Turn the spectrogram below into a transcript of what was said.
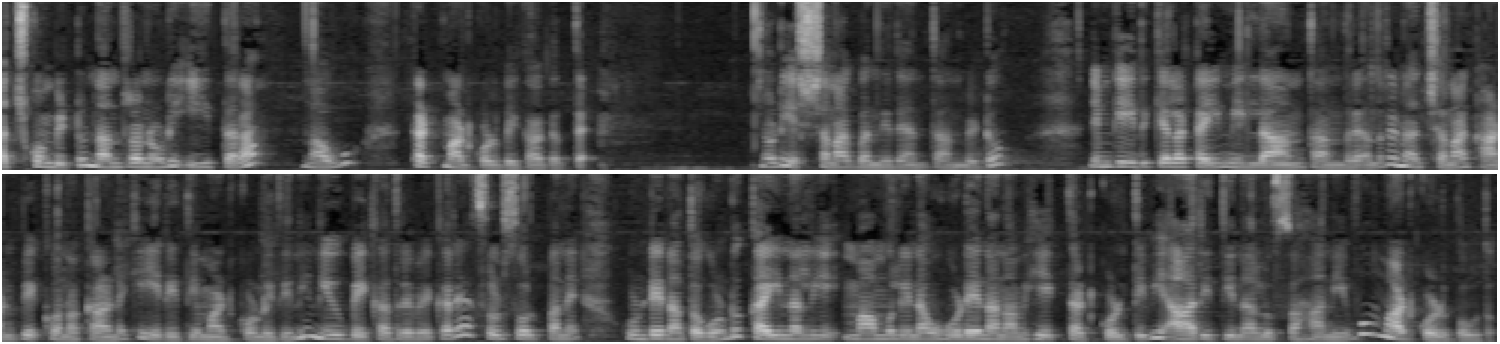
ಹಚ್ಕೊಂಡ್ಬಿಟ್ಟು ನಂತರ ನೋಡಿ ಈ ಥರ ನಾವು ಕಟ್ ಮಾಡ್ಕೊಳ್ಬೇಕಾಗತ್ತೆ. ನೋಡಿ, ಎಷ್ಟು ಚೆನ್ನಾಗಿ ಬಂದಿದೆ ಅಂತ ಅಂದ್ಬಿಟ್ಟು. ನಿಮಗೆ ಇದಕ್ಕೆಲ್ಲ ಟೈಮ್ ಇಲ್ಲ ಅಂತ ಅಂದರೆ ಅಂದರೆ ನಾನು ಚೆನ್ನಾಗಿ ಕಾಣಬೇಕು ಅನ್ನೋ ಕಾರಣಕ್ಕೆ ಈ ರೀತಿ ಮಾಡ್ಕೊಂಡಿದ್ದೀನಿ. ನೀವು ಬೇಕಾದರೆ ಬೇಕಾದ್ರೆ ಸ್ವಲ್ಪ ಸ್ವಲ್ಪನೇ ಉಂಡೆನ ತೊಗೊಂಡು ಕೈನಲ್ಲಿ ಮಾಮೂಲಿ ನಾವು ಉಡೆನ ನಾವು ಹೇಗೆ ತಟ್ಕೊಳ್ತೀವಿ, ಆ ರೀತಿನಲ್ಲೂ ಸಹ ನೀವು ಮಾಡ್ಕೊಳ್ಬೋದು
